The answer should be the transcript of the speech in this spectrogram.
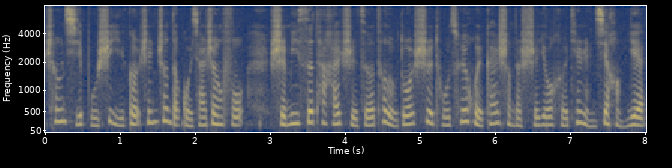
称其不是一个真正的国家政府。史密斯他还指责特鲁多试图摧毁该省的石油和天然气行业。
